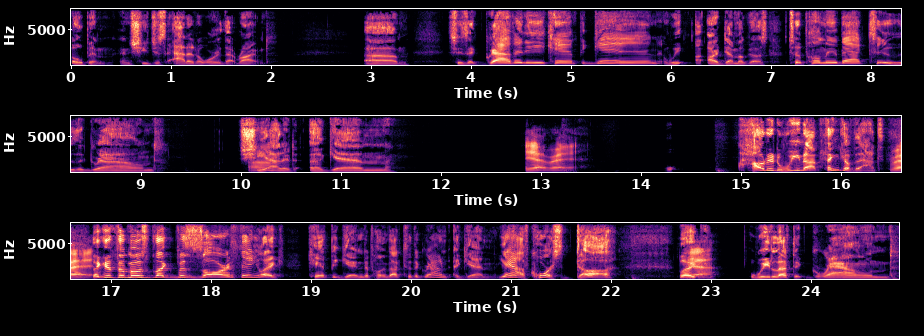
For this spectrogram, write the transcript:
open, and she just added a word that rhymed. Um, she's like, "Gravity can't begin." We our demo goes to pull me back to the ground. She Ah. added again. yeah, right. How did we not think of that? Right. Like it's the most like bizarre thing. Like can't begin to pull me back to the ground again. Yeah, of course, duh. Like Yeah. we left it ground.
